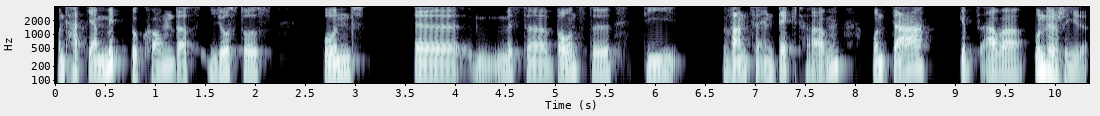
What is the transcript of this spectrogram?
und hat ja mitbekommen, dass Justus und äh, Mr. Bonestill die Wanze entdeckt haben. Und da gibt's aber Unterschiede.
